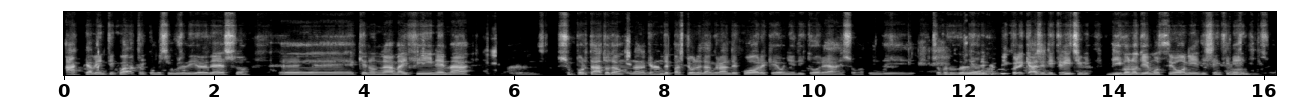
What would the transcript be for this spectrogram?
H24 come si usa dire adesso, eh, che non ha mai fine, ma supportato da una grande passione, da un grande cuore che ogni editore ha, insomma, quindi soprattutto le, le più piccole case editrici vivono di emozioni e di sentimenti. Insomma.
